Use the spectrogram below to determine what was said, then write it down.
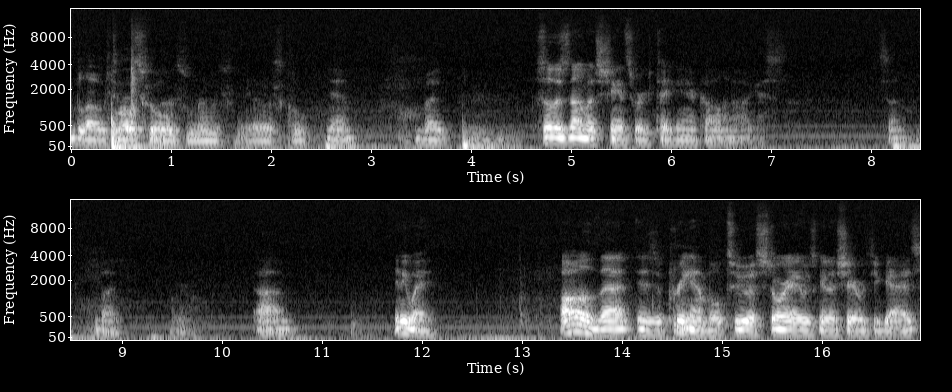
blow to Well, the school. Yeah, that's cool. Yeah, but so there's not much chance we're taking a call in August. So, but um, anyway, all of that is a preamble to a story I was going to share with you guys.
